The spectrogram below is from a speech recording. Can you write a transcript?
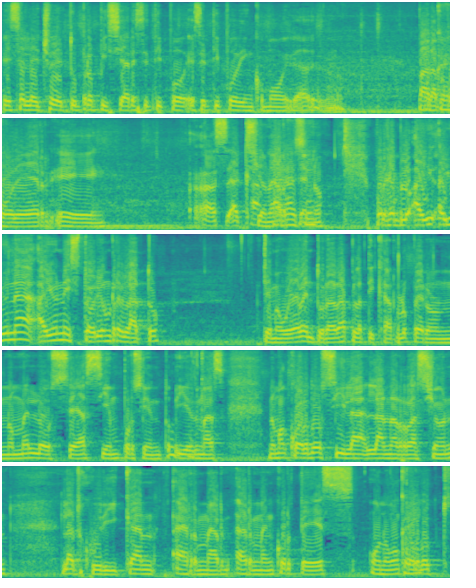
es el hecho de tú propiciar ese tipo, ese tipo de incomodidades, ¿no? Para poder eh, accionarte, sí. ¿no? Por ejemplo, hay, hay una, hay una historia, un relato que me voy a aventurar a platicarlo, pero no me lo sé a 100%. Y es más, no me acuerdo si la, la narración la adjudican a Hernán, a Hernán Cortés o no me acuerdo qué-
